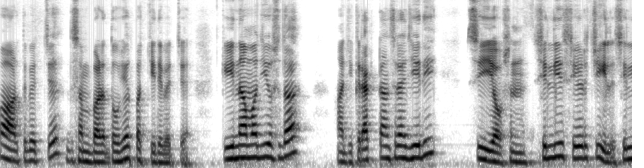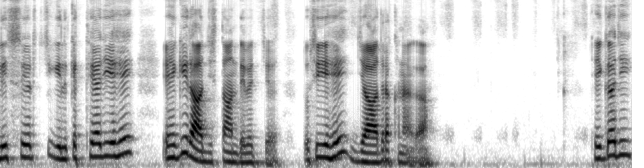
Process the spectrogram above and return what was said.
ਭਾਰਤ ਵਿੱਚ ਦਸੰਬਰ 2025 ਦੇ ਵਿੱਚ। ਕੀ ਨਾਮ ਆ ਜੀ ਉਸ ਦਾ ਹਾਂਜੀ ਕਰੈਕਟ ਆਨਸਰ ਹੈ ਜੀ ਇਹਦੀ। ਸੀ ਆਪਸ਼ਨ ਸਿੱਲੀ ਸੇਡ ਝੀਲ। ਸਿੱਲੀ ਸੇਡ ਝੀਲ ਕਿੱਥੇ ਆ ਜੀ ਇਹ? ਇਹ ਹੈਗੀ ਰਾਜਸਥਾਨ ਦੇ ਵਿੱਚ। ਤੁਸੀਂ ਇਹ ਯਾਦ ਰੱਖਣਾ ਹੈਗਾ। ਠੀਕ ਹੈ ਜੀ?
